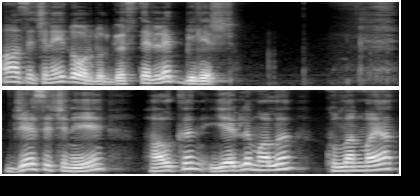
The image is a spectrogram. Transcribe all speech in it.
A seçeneği doğrudur. Gösterilebilir. C seçeneği halkın yerli malı kullanmaya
